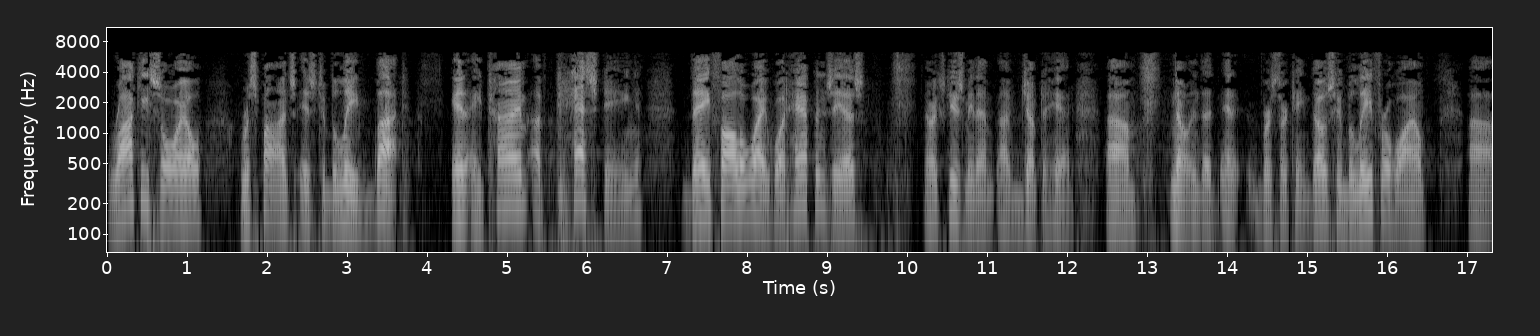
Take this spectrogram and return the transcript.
rocky soil response is to believe. But in a time of testing, they fall away. What happens is or excuse me, I've jumped ahead. Um, no, in the in verse 13, those who believe for a while, uh,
